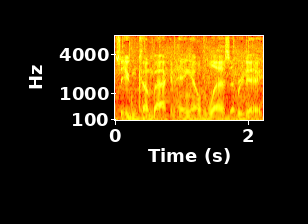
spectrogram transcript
so you can come back and hang out with Les every day.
